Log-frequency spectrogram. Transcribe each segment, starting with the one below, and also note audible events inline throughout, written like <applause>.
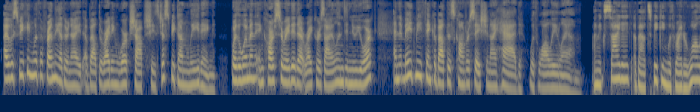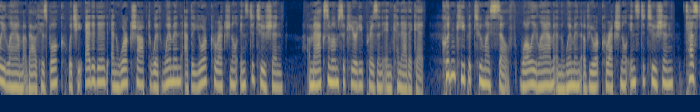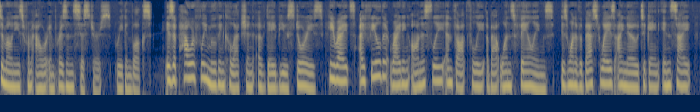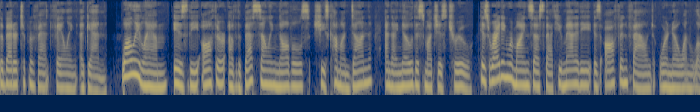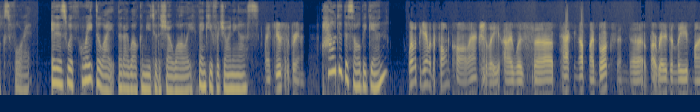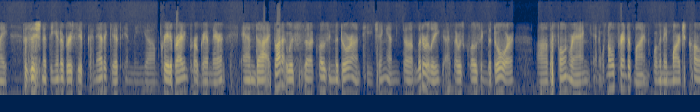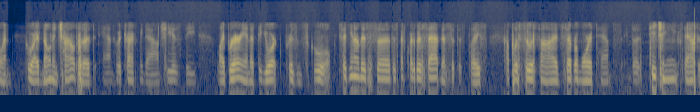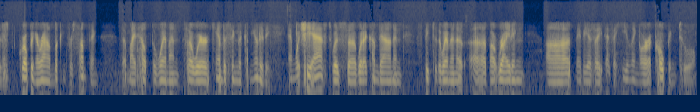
I was speaking with a friend the other night about the writing workshops she's just begun leading for the women incarcerated at Rikers Island in New York, and it made me think about this conversation I had with Wally Lamb. I'm excited about speaking with writer Wally Lamb about his book, which he edited and workshopped with women at the York Correctional Institution, a maximum security prison in Connecticut. Couldn't keep it to myself. Wally Lamb and the Women of York Correctional Institution, Testimonies from Our Imprisoned Sisters, Regan Books is a powerfully moving collection of debut stories. He writes, I feel that writing honestly and thoughtfully about one's failings is one of the best ways I know to gain insight, the better to prevent failing again. Wally Lamb is the author of the best-selling novels She's Come Undone and I Know This Much Is True. His writing reminds us that humanity is often found where no one looks for it. It is with great delight that I welcome you to the show, Wally. Thank you for joining us. Thank you, Sabrina. How did this all begin? Well, it began with a phone call, actually. I was uh, packing up my books and uh, about ready to leave my position at the University of Connecticut in the um, creative writing program there. And uh, I thought I was uh, closing the door on teaching, and uh, literally, as I was closing the door, uh, the phone rang, and it was an old friend of mine, a woman named Marge Cohen who I had known in childhood and who had tracked me down. She is the librarian at the York Prison School. She said, you know, there's uh, there's been quite a bit of sadness at this place. A couple of suicides, several more attempts. The teaching staff is groping around looking for something that might help the women. So we're canvassing the community. And what she asked was, uh, would I come down and speak to the women uh, about writing, uh, maybe as a as a healing or a coping tool.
